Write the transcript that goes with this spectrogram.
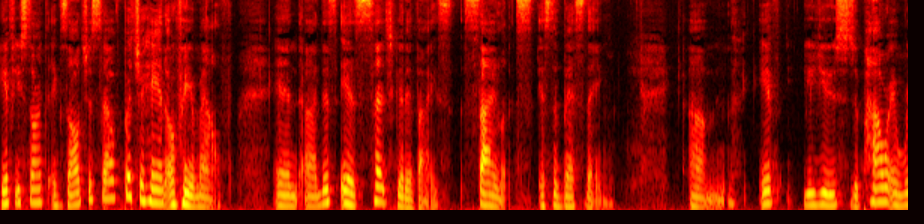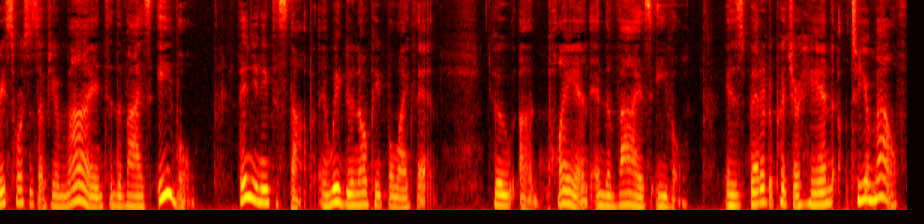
If you start to exalt yourself, put your hand over your mouth. And uh, this is such good advice. Silence is the best thing. Um, if you use the power and resources of your mind to devise evil, then you need to stop. And we do know people like that who uh, plan and devise evil. It is better to put your hand to your mouth,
